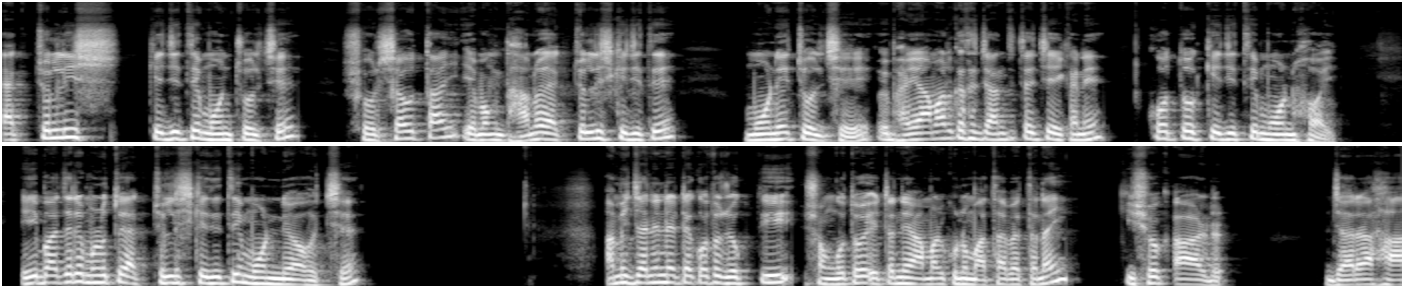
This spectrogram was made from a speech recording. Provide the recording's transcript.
একচল্লিশ কেজিতে মন চলছে, সরষাও তাই এবং ধানও একচল্লিশ কেজিতে মনে চলছে। ওই ভাইয়া আমার কাছে জানতে চাইছে এখানে কত কেজিতে মন হয়। এই বাজারে মূলত একচল্লিশ কেজিতে মন নেওয়া হচ্ছে। আমি জানি না এটা কত যুক্তিসঙ্গত, এটা নিয়ে আমার কোনো মাথা ব্যথা নাই। কৃষক আর যারা হা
